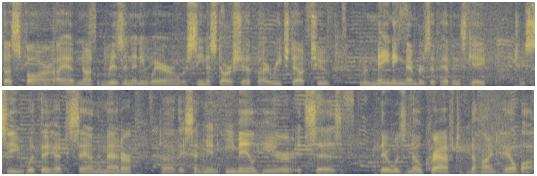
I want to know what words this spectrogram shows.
Thus far, I have not risen anywhere or seen a starship. I reached out to remaining members of Heaven's Gate to see what they had to say on the matter. Uh, they sent me an email here. It says, There was no craft behind Hale-Bopp.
